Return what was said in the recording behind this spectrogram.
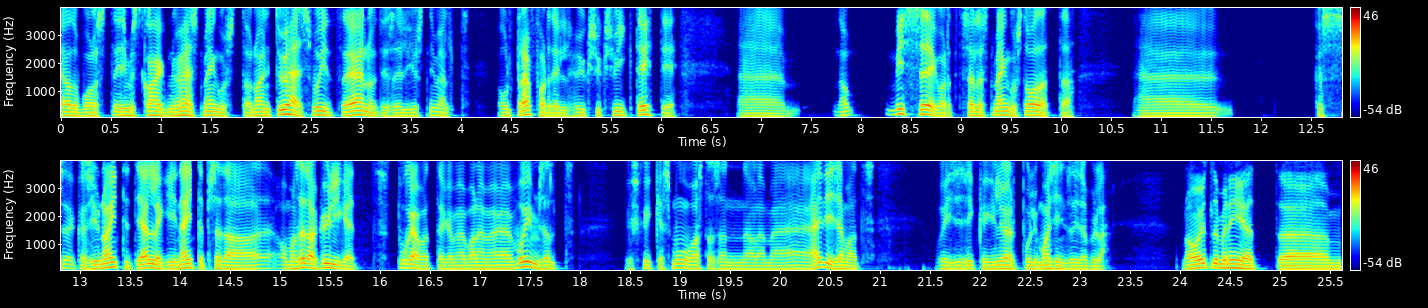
teadupoolest esimesest kahekümne ühest mängust on ainult ühes võiduta jäänud ja see oli just nimelt Old Traffordil üks-üks viik tehti, äh, no mis seekord sellest mängust oodata? Äh, kas, kas United jällegi näitab seda, oma seda külge, et tugevatega me paneme võimsalt, ükskõik kes muu vastas on, oleme hädisemad, või siis ikkagi Liverpooli masin sõidab üle? No ütleme nii, et äh,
